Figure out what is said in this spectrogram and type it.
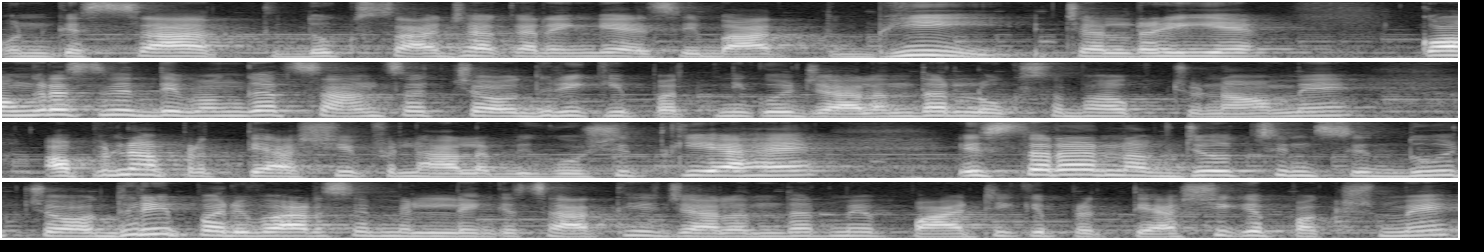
उनके साथ दुख साझा करेंगे, ऐसी बात भी चल रही है। कांग्रेस ने दिवंगत सांसद चौधरी की पत्नी को जालंधर लोकसभा उपचुनाव में अपना प्रत्याशी फ़िलहाल अभी घोषित किया है। इस तरह नवजोत सिंह सिद्धू चौधरी परिवार से मिलने के साथ ही जालंधर में पार्टी के प्रत्याशी के पक्ष में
